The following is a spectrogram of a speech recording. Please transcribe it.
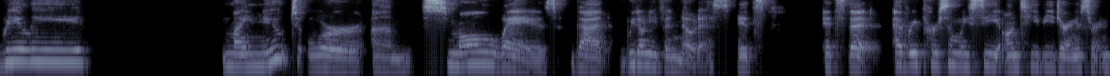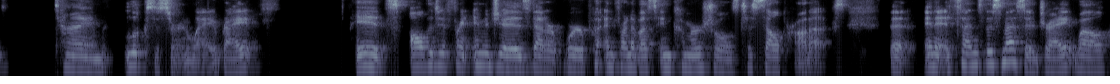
really minute or um, small ways that we don't even notice. It's it's that every person we see on TV during a certain time looks a certain way, right? It's all the different images that are were put in front of us in commercials to sell products that and it sends this message right well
